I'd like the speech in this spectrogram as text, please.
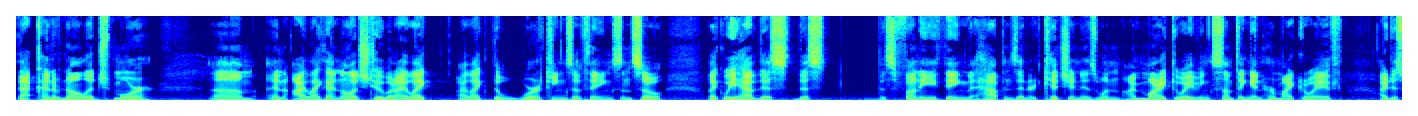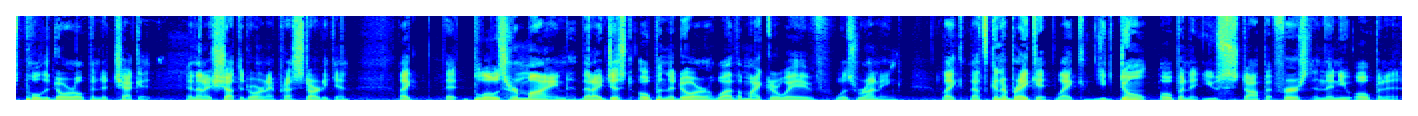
that kind of knowledge more, um, and I like that knowledge too. But I like I like the workings of things, and so like we have this this this funny thing that happens in her kitchen is when I'm microwaving something in her microwave, I just pull the door open to check it, and then I shut the door and I press start again. Like it blows her mind that I just opened the door while the microwave was running. Like that's gonna break it. Like you don't open it. You stop it first and then you open it.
